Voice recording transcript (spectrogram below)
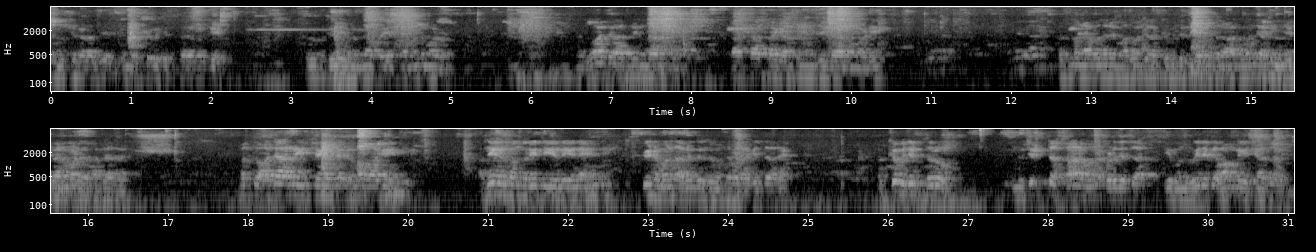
ಮನುಷ್ಯಗಳ ವಿಚಿತ್ರ ಬಗ್ಗೆ ಸ್ವಲ್ಪ ತಿಳಿಯುವುದನ್ನ ಪ್ರಯತ್ನವನ್ನು ಮಾಡೋಣ ನಿರ್ವಾಚಾರದಿಂದ ಸಾಕ್ಷಾತ್ತಾಗಿ ಆಸನ ಸ್ವೀಕಾರ ಮಾಡಿ ಪದ್ಮನಾಭದರೆ ಮಧುವತಿ ಆಗ ಒಂದೇ ಆಸನ ಸ್ವೀಕಾರ ಮಾಡಿದರು ಆಚಾರ್ಯ ಮತ್ತು ಆಚಾರ್ಯ ಇಚ್ಛೆಯಂತೆ ಕ್ರಮವಾಗಿ ಅದೇ ಒಂದು ರೀತಿಯಲ್ಲಿಯೇ ಪೀಠವನ್ನು ಅಲಂಕರಿಸುವಂಥವರಾಗಿದ್ದಾರೆ ಒಂದು ವಿಶಿಷ್ಟ ಸ್ಥಾನವನ್ನು ಪಡೆದಿದ್ದಾರೆ. ಈ ಒಂದು ವೈದಿಕ ವಾಂಗ್ಮಯ ಇತಿಹಾಸದಲ್ಲಿ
